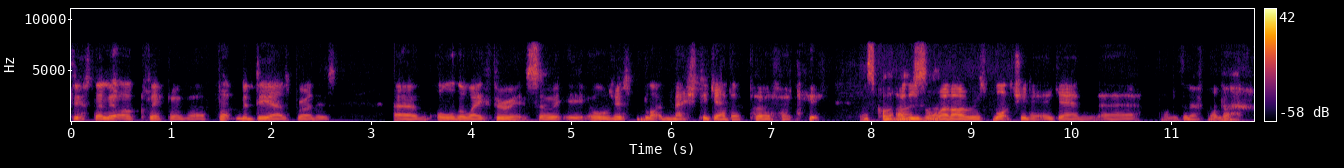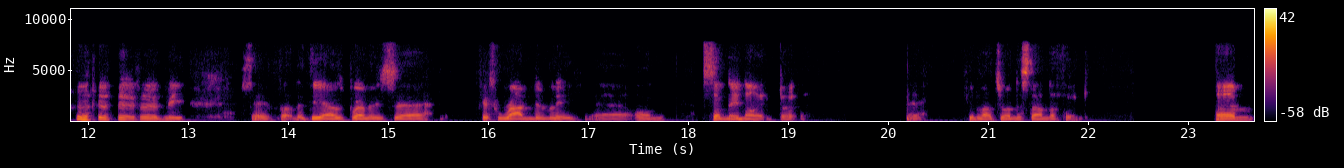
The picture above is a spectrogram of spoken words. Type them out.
just a little clip of uh, "fuck the Diaz brothers" um, all the way through it, so it, it all just like meshed together perfectly. That's quite and nice. even that. when I was watching it again, uh, I don't know if i've heard me saying "fuck the Diaz brothers" uh, just randomly uh, on Sunday night, but yeah, you'd have had to understand, I think. Um,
